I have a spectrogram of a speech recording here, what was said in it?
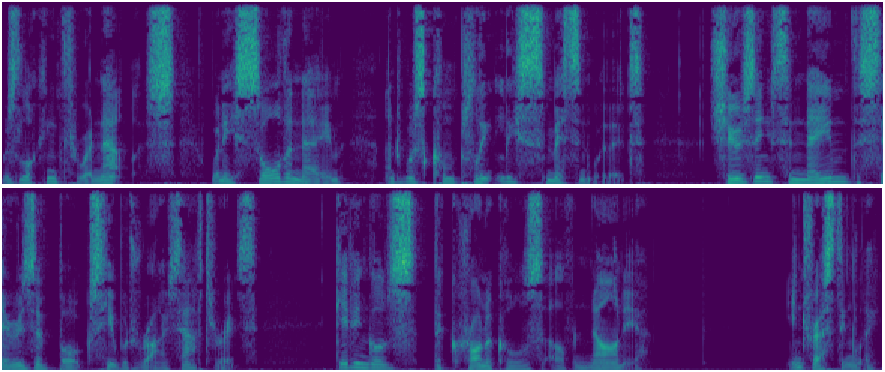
was looking through an atlas when he saw the name and was completely smitten with it, choosing to name the series of books he would write after it, giving us the Chronicles of Narnia. Interestingly,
